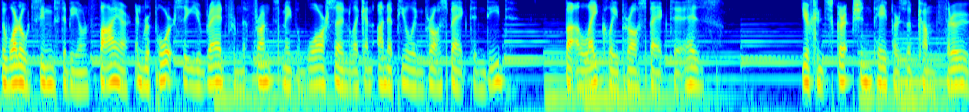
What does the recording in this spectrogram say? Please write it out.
The world seems to be on fire, and reports that you read from the fronts make the war sound like an unappealing prospect indeed. But a likely prospect it is. Your conscription papers have come through.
